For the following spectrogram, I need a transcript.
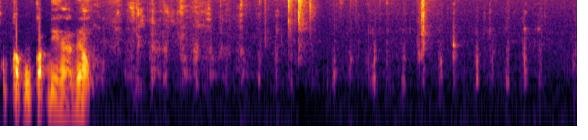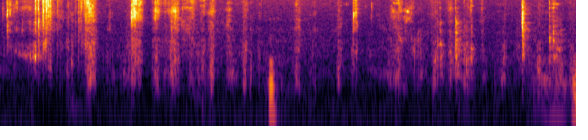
กรุบกรอบกรุบกรอบดีขนาดพี่น้อง ตัว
